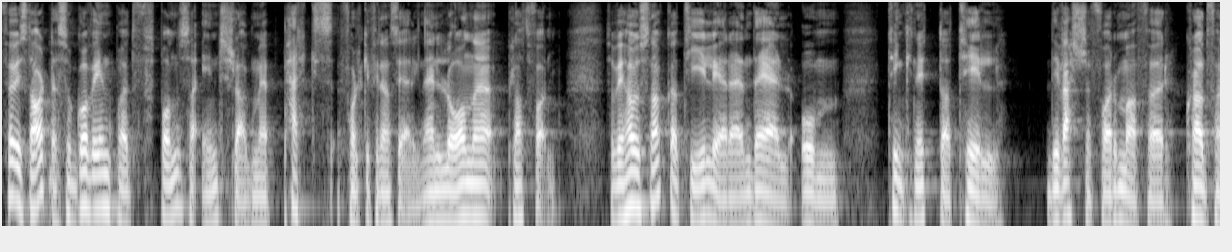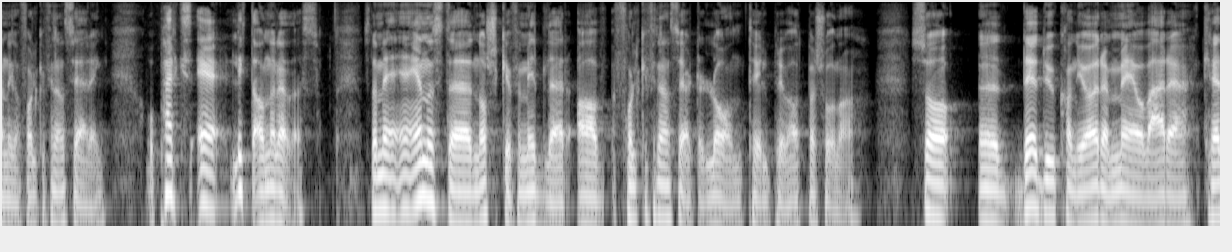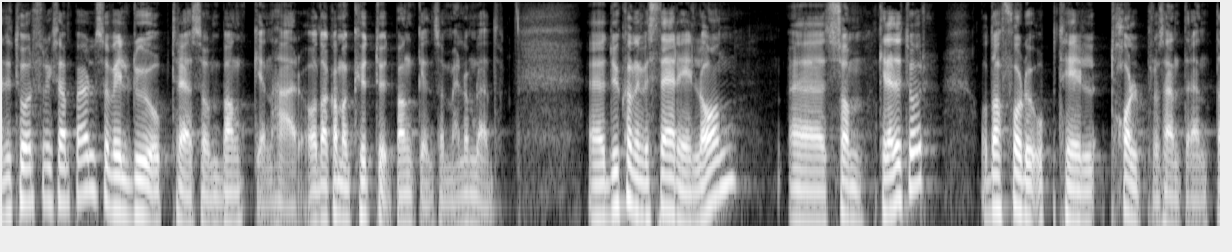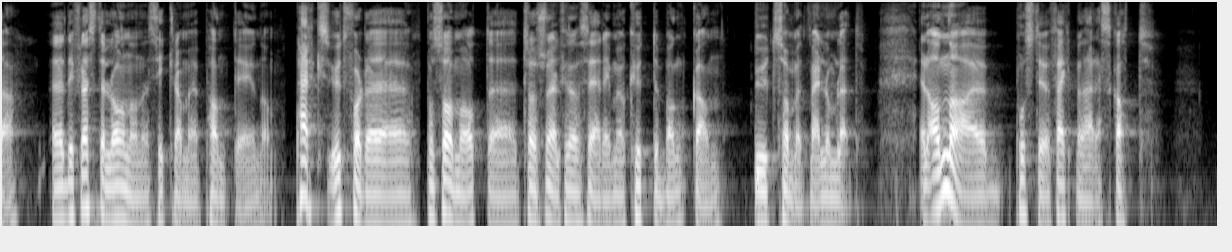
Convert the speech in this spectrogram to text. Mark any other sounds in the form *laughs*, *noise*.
Før vi starter, så går vi inn på et sponsa innslag med Perks folkefinansiering. Det er en låneplattform. Så vi har jo snakka tidligere en del om ting knytta til diverse former for crowdfunding og folkefinansiering. Og Perks er litt annerledes. Så de er eneste norske formidler av folkefinansierte lån til privatpersoner. Så eh, det du kan gjøre med å være kreditor, f.eks., så vil du opptre som banken her. Og da kan man kutte ut banken som mellomledd. Eh, du kan investere i lån eh, som kreditor, og da får du opptil 12 rente. Eh, de fleste lånene er sikra med pant i eiendom. Perks utfordrer på så måte tradisjonell finansiering med å kutte bankene ut som et mellomledd. En annen positiv effekt med dette er skatt.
